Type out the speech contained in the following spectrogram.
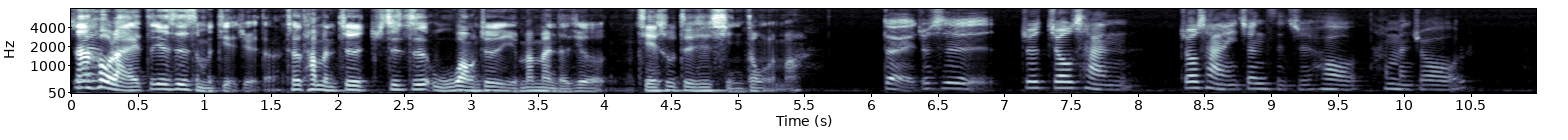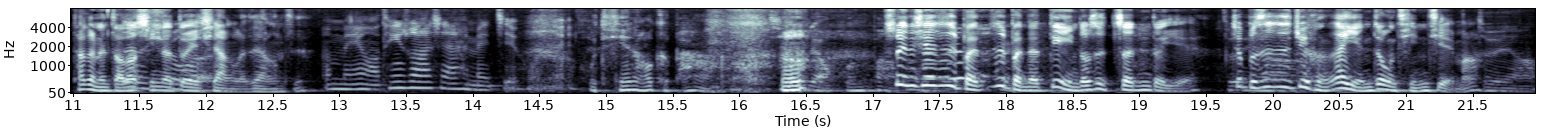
那后来这件事是怎么解决的？就他们就支支无望，就是也慢慢的就结束这些行动了嘛。对，就是就纠缠纠缠一阵子之后，他们就他可能找到新的对象了，这样子。呃没有，听说他现在还没结婚呢。我天哪，好可怕、啊！结不了婚吧？所以那些日本日本的电影都是真的耶，对啊就不是日剧很爱演这种情节吗？对啊，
